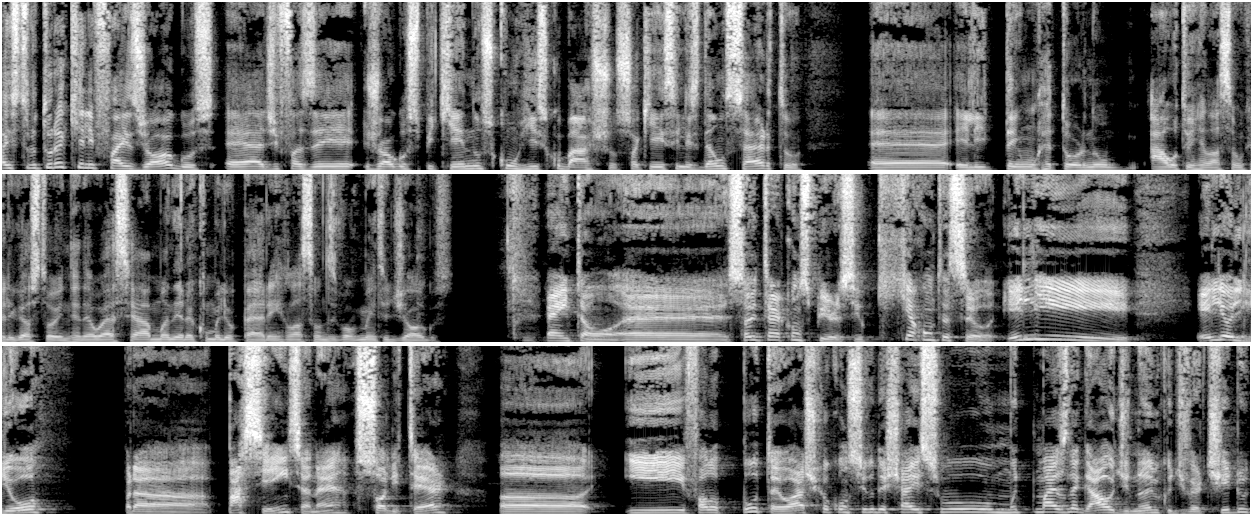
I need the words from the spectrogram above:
a estrutura que ele faz jogos é a de fazer jogos pequenos com risco baixo. Só que aí, se eles dão certo, é, ele tem um retorno alto em relação ao que ele gastou, entendeu? Essa é a maneira como ele opera em relação ao desenvolvimento de jogos. É, então, é, Solitaire Conspiracy, o que, que aconteceu? Ele, ele olhou pra paciência, né? Solitaire, ah, e falou: Puta, eu acho que eu consigo deixar isso muito mais legal, dinâmico, divertido.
